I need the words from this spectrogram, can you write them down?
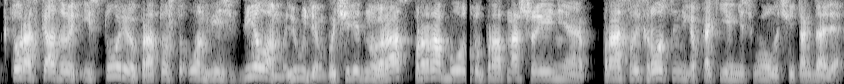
кто рассказывает историю про то, что он весь в белом людям в очередной раз про работу, про отношения, про своих родственников, какие они сволочи и так далее.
